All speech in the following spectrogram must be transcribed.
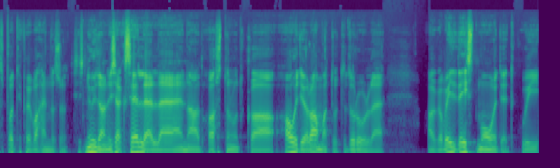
Spotify vahendusel, siis nüüd on lisaks sellele nad astunud ka audioraamatute turule aga veidi teistmoodi, et kui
